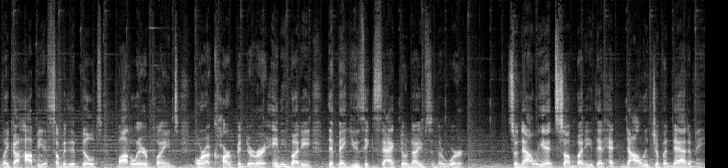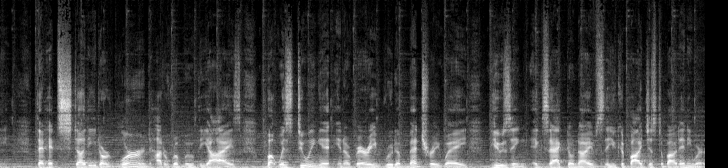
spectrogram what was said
Like a hobbyist, somebody that builds model airplanes, or a carpenter, or anybody that may use X-Acto knives in their work. So now we had somebody that had knowledge of anatomy, that had studied or learned how to remove the eyes, but was doing it in a very rudimentary way using X-Acto knives that you could buy just about anywhere.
